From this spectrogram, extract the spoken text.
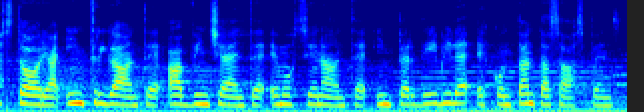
storia intrigante, avvincente, emozionante, imperdibile e con tanta suspense.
